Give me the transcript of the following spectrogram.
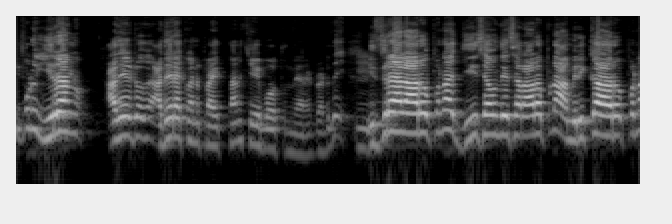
ఇప్పుడు ఇరాన్ అదే అదే రకమైన ప్రయత్నాన్ని చేయబోతుంది అనేటువంటిది ఇజ్రాయెల్ ఆరోపణ జీ సెవెన్ దేశాల ఆరోపణ అమెరికా ఆరోపణ.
